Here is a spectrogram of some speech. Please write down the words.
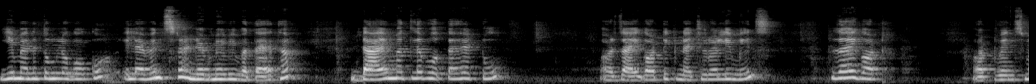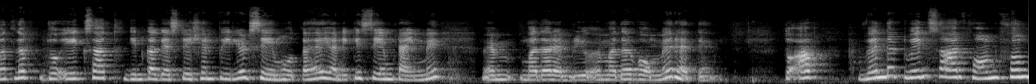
ये मैंने तुम लोगों को इलेवेंथ स्टैंडर्ड में भी बताया था। डाई मतलब होता है टू और जाइगोटिक नेचुरली मीन्स जाइगोट और ट्विंस मतलब जो एक साथ जिनका गेस्टेशन पीरियड सेम होता है, यानी कि सेम टाइम में मदर एम्ब्रियो मदर वॉम में रहते हैं। तो अब when the twins are form from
